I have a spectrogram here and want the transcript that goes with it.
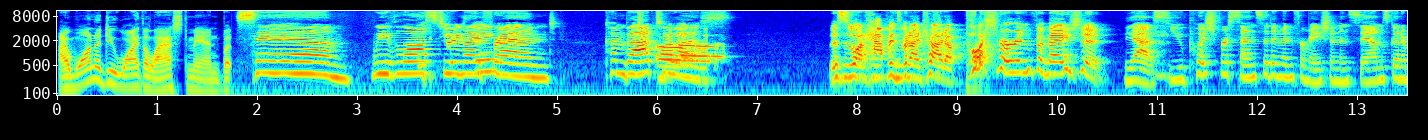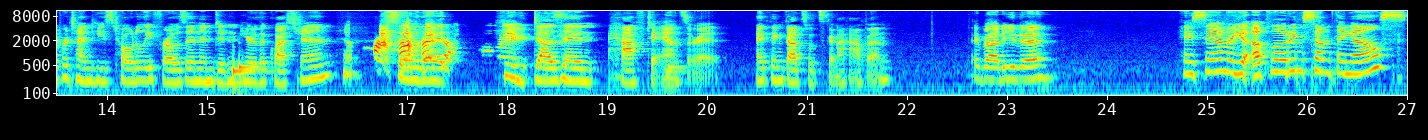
I want to do Y the Last Man, but Sam, we've lost you, my friend. Come back to Uh, us. This is what happens when I try to push for information. Yes, you push for sensitive information, and Sam's going to pretend he's totally frozen and didn't hear the question so that he doesn't have to answer it. I think that's what's going to happen. Hey, buddy, you there? Hey, Sam, are you uploading something else?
